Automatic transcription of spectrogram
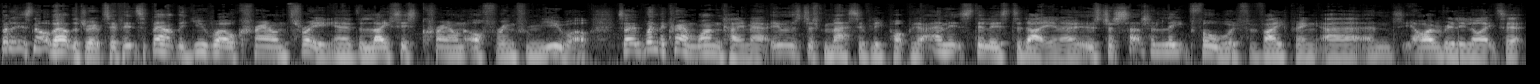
But it's not about the drip tip, it's about the Uwell Crown 3, you know, the latest Crown offering from Uwell. So when the Crown 1 came out, it was just massively popular, and it still is today, you know. It was just such a leap forward for vaping, uh, and I really liked it.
